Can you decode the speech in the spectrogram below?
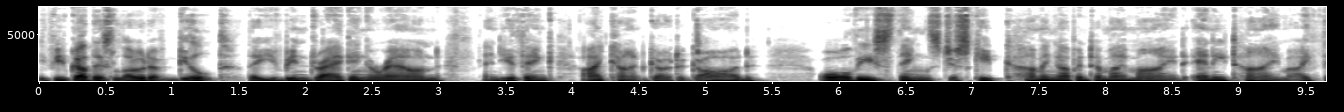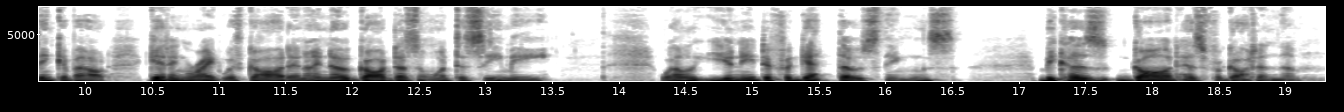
if you've got this load of guilt that you've been dragging around and you think, I can't go to God, all these things just keep coming up into my mind any time I think about getting right with God and I know God doesn't want to see me. Well, you need to forget those things because God has forgotten them.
